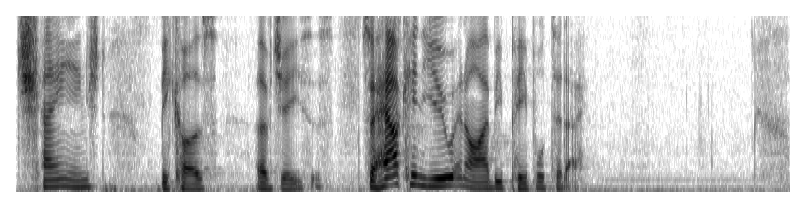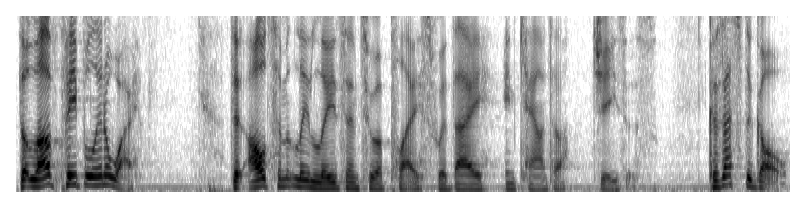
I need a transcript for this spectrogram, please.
changed because of Jesus. So, how can you and I be people today that love people in a way that ultimately leads them to a place where they encounter Jesus. Because that's the goal.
